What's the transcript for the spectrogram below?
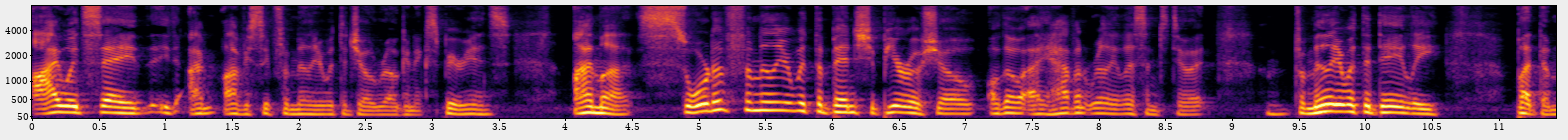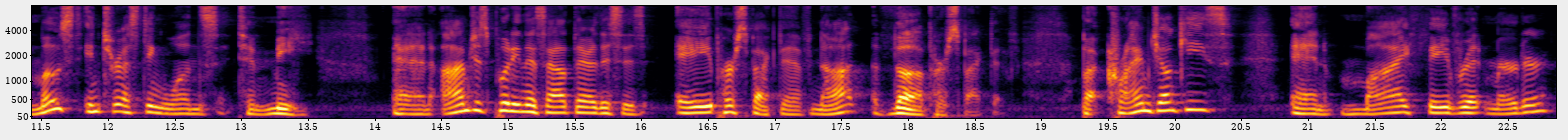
I would say I'm obviously familiar with the Joe Rogan experience. I'm a sort of familiar with the Ben Shapiro show, although I haven't really listened to it. I'm familiar with the Daily, but the most interesting ones to me, and I'm just putting this out there, this is a perspective, not the perspective, but crime junkies and my favorite murder.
